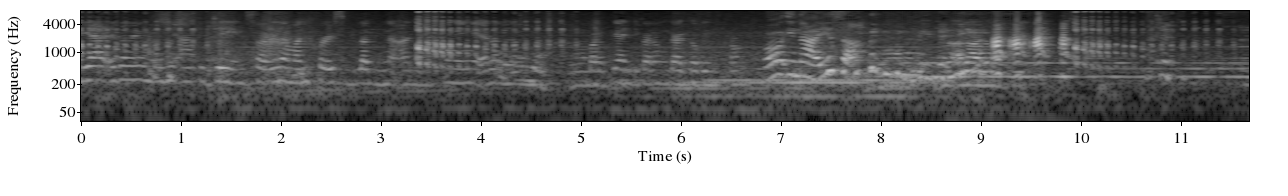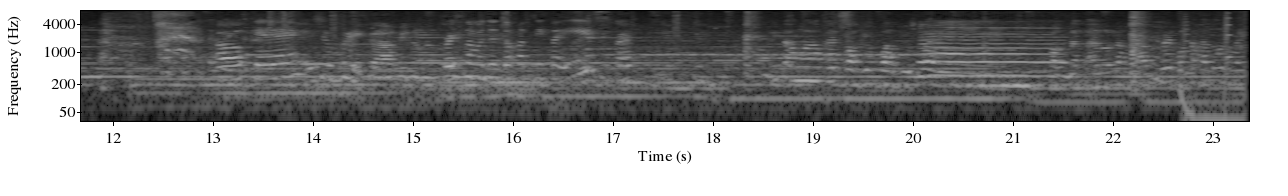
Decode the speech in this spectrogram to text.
Ayan, ito na yung vlog ni Ate Jane. Sorry naman, first vlog na ano, mangingialam ng book. Pag yan, hindi ko alam gagawin ko. Oh, inayos ah. okay. Siyempre, grabe naman. First na madudukat dito is... Kita mo nga kahit bagyo-bagyo pa. Tcharam! Pag nag-ano lang, pre, punta ka doon, may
